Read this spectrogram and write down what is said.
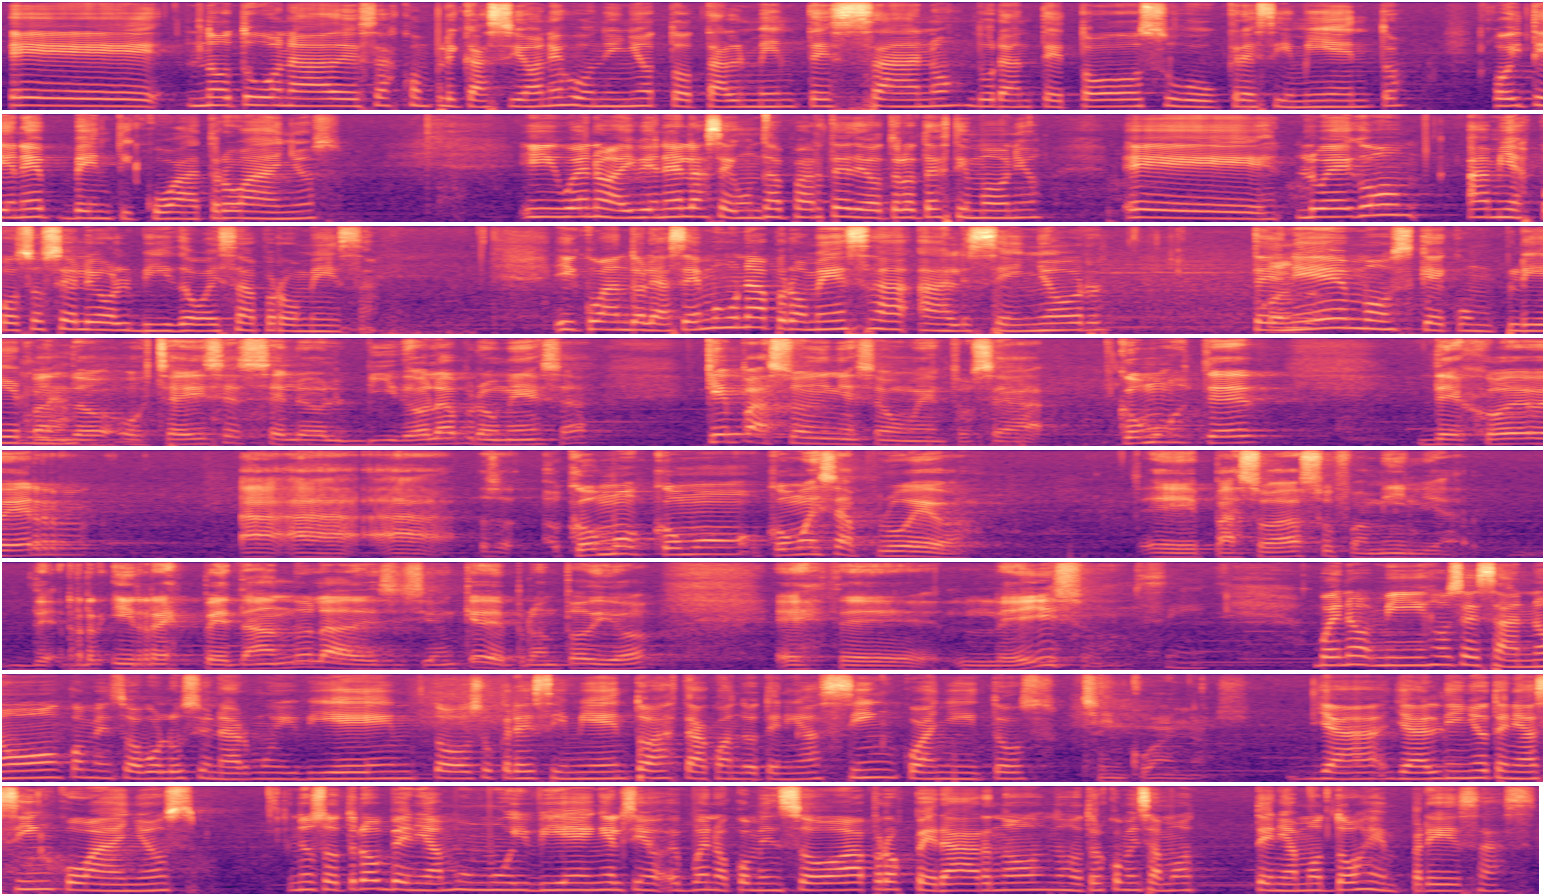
eh, no tuvo nada de esas complicaciones, un niño totalmente sano durante todo su crecimiento. Hoy tiene 24 años. Y bueno, ahí viene la segunda parte de otro testimonio. Eh, luego a mi esposo se le olvidó esa promesa. Y cuando le hacemos una promesa al Señor, tenemos que cumplirla. Cuando usted dice se le olvidó la promesa, ¿qué pasó en ese momento? O sea, ¿cómo usted dejó de ver a, ¿cómo, cómo, cómo, esa prueba eh, pasó a su familia y respetando la decisión que de pronto Dios este, le hizo? Sí. Bueno, mi hijo se sanó, comenzó a evolucionar muy bien, todo su crecimiento hasta cuando tenía cinco añitos. Cinco años. Ya, ya el niño tenía cinco años. Nosotros veníamos muy bien, el señor, bueno, comenzó a prosperarnos, nosotros comenzamos, teníamos dos empresas.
